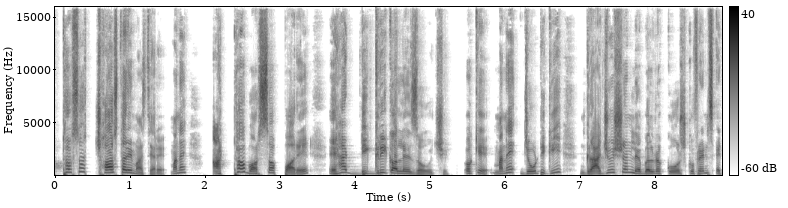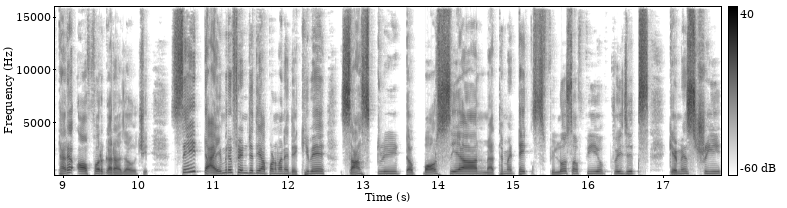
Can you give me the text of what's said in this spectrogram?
ଅଠରଶହ ଛଅସ୍ତରୀ ମସିହାରେ ମାନେ ଆଠ ବର୍ଷ ପରେ ଏହା ଡିଗ୍ରୀ କଲେଜ ହେଉଛି ओके माने जोटी की ग्रेजुएशन लेवल रो कोर्स को फ्रेंड्स एठारे ऑफर करा जाउ से टाइम रे फ्रेंड जदी आपण माने देखिबे Sanskrit Persian mathematics philosophy physics chemistry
